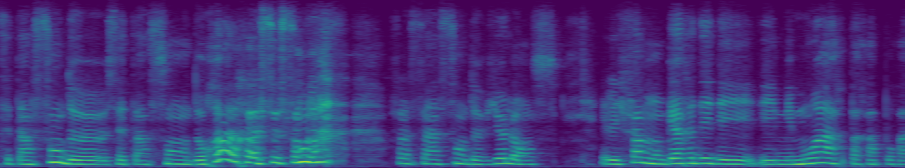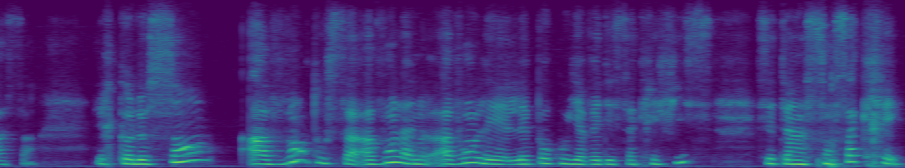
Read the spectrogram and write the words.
c'est un sang d'horreur, ce sang-là. Enfin, c'est un sang de violence. Et les femmes ont gardé des, mémoires par rapport à ça. C'est-à-dire que le sang avant tout ça, avant, avant l'époque où il y avait des sacrifices, c'était un sang sacré.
